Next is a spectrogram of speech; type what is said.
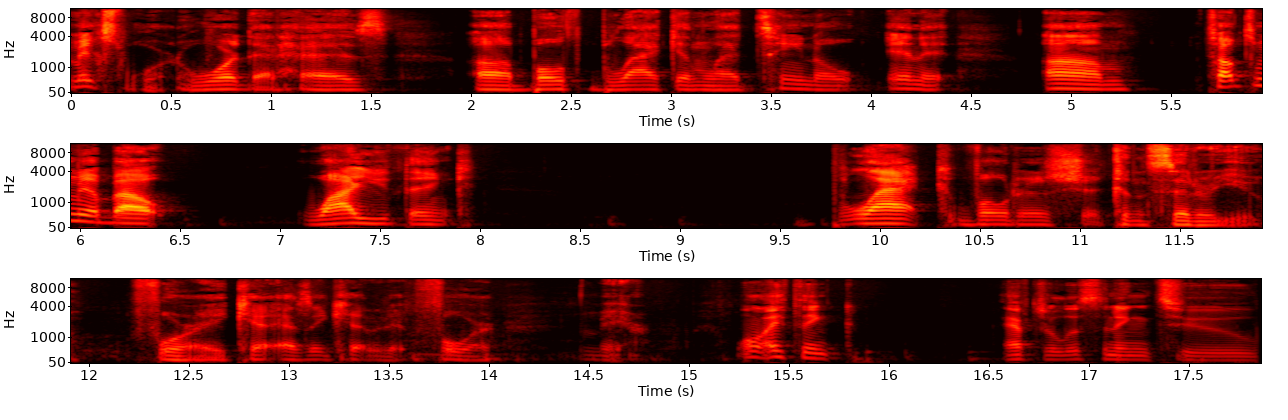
mixed ward, a ward that has uh, both black and Latino in it. Um, talk to me about why you think black voters should consider you for a as a candidate for mayor. Well, I think after listening to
